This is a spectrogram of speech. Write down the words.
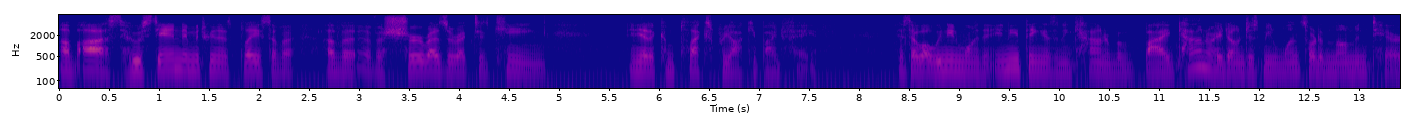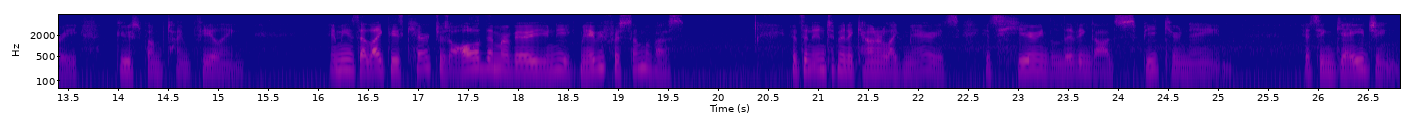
of us who stand in between this place of a, of a, of a sure resurrected king and yet a complex, preoccupied faith. Is that what we need more than anything is an encounter? But by encounter, I don't just mean one sort of momentary goosebump time feeling. It means that, like these characters, all of them are very unique. Maybe for some of us, it's an intimate encounter like Mary. It's, it's hearing the living God speak your name. It's engaging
